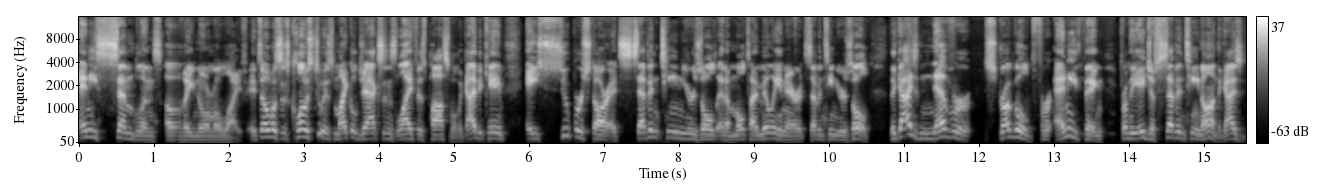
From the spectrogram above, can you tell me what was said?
any semblance of a normal life. It's almost as close to his Michael Jackson's life as possible. The guy became a superstar at 17 years old and a multimillionaire at 17 years old. The guy's never struggled for anything from the age of 17 on. The guy's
